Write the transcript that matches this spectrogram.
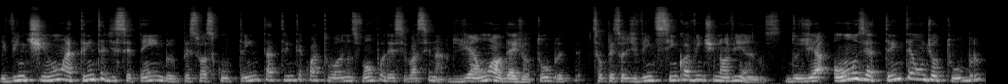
e 21 a 30 de setembro, pessoas com 30 a 34 anos vão poder se vacinar. Do dia 1 ao 10 de outubro, são pessoas de 25 a 29 anos. Do dia 11 a 31 de outubro,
